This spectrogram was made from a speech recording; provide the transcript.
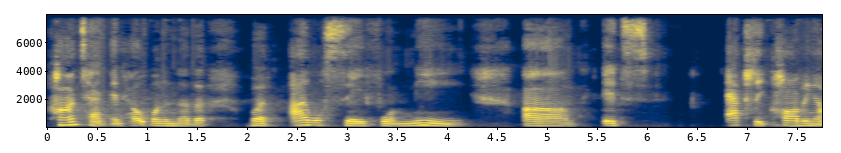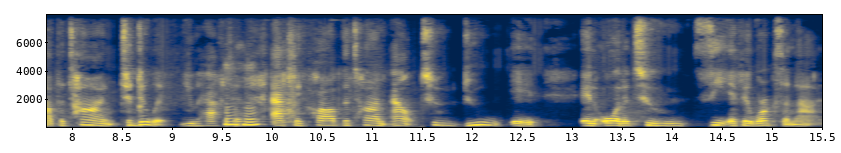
contact and help one another. But I will say for me, um, it's actually carving out the time to do it. You have to mm-hmm. actually carve the time out to do it in order to see if it works or not.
